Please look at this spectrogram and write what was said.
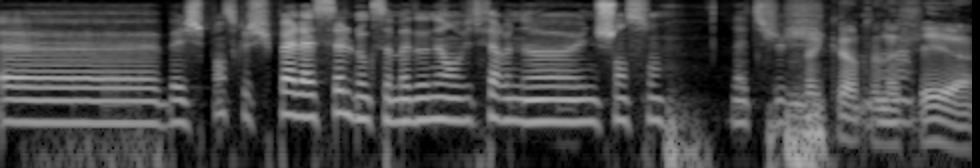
euh, ben, je pense que je suis pas la seule donc ça m'a donné envie de faire une, euh, une chanson là-dessus D'accord, as Voilà. fait euh,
